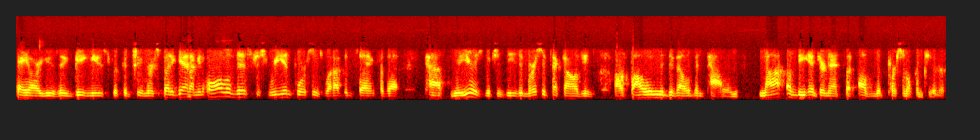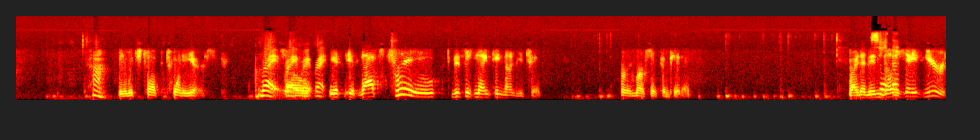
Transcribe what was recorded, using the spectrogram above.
AR using being used for consumers. But again, I mean, all of this just reinforces what I've been saying for the past three years, which is these immersive technologies are following the development pattern, not of the internet, but of the personal computer, huh. which took 20 years. Right, so right, right, right. If, if that's true, this is 1992 for immersive computing. Right? And in So- those eight years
